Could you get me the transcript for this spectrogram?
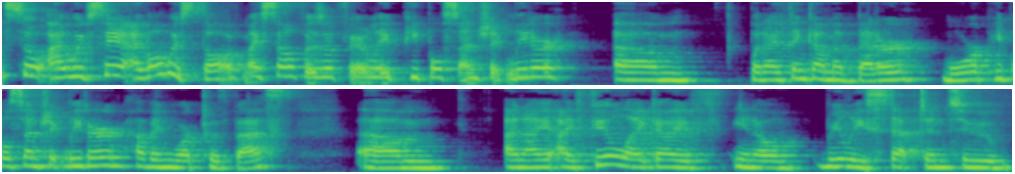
so I would say I've always thought of myself as a fairly people centric leader. Um, but I think I'm a better, more people centric leader having worked with Beth. Um, and I, I, feel like I've, you know, really stepped into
